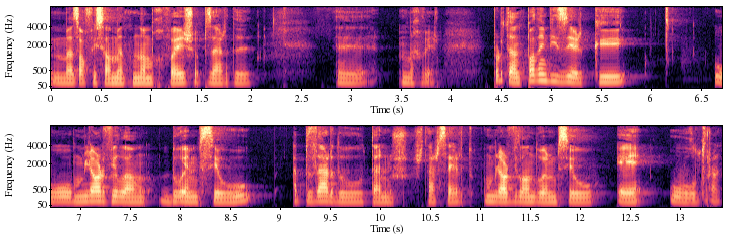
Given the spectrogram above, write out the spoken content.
mas oficialmente não me revejo, apesar de me rever. Portanto, podem dizer que o melhor vilão do MCU apesar do Thanos estar certo, o melhor vilão do MCU é o Ultron.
